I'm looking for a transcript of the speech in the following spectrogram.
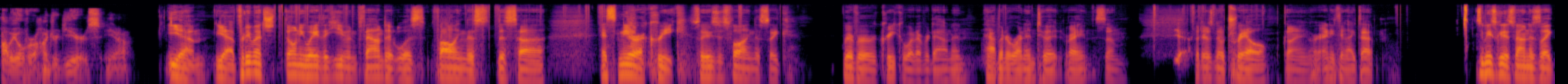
probably over a hundred years, you know? Yeah, yeah. Pretty much the only way that he even found it was following this this uh it's near a creek. So he's just following this like river or creek or whatever down and happened to run into it, right? So Yeah. But there's no trail going or anything like that. So basically just found this like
